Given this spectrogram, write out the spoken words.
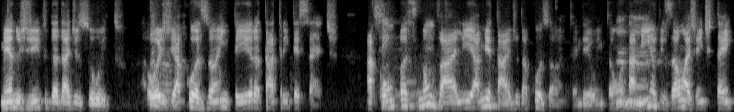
menos dívida dá 18. Hoje uhum. a Cosan inteira está a 37. A Sim. Compass não vale a metade da Cosan, entendeu? Então, uhum. na minha visão, a gente tem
